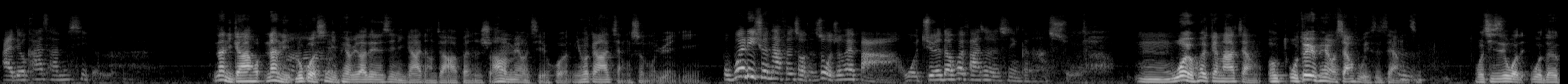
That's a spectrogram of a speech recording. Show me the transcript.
爱丢卡惨戏的人。那你跟他，那你如果是你朋友遇到这件事，你跟他讲叫他分手，他们没有结婚，你会跟他讲什么原因？我不会力劝他分手，可是我就会把我觉得会发生的事情跟他说。嗯，我也会跟他讲，我我对于朋友相处也是这样子。嗯、我其实我的我的。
